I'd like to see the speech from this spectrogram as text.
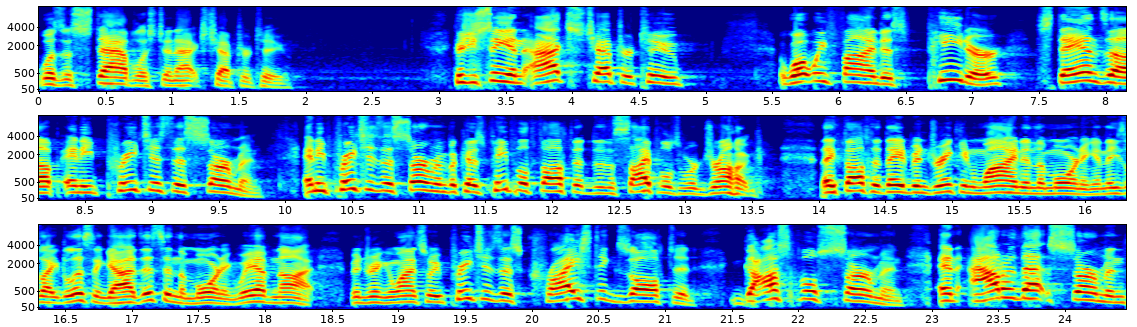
was established in Acts chapter 2. Because you see, in Acts chapter 2, what we find is Peter stands up and he preaches this sermon. And he preaches this sermon because people thought that the disciples were drunk. They thought that they'd been drinking wine in the morning. And he's like, listen, guys, it's in the morning. We have not been drinking wine. So he preaches this Christ exalted gospel sermon. And out of that sermon,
